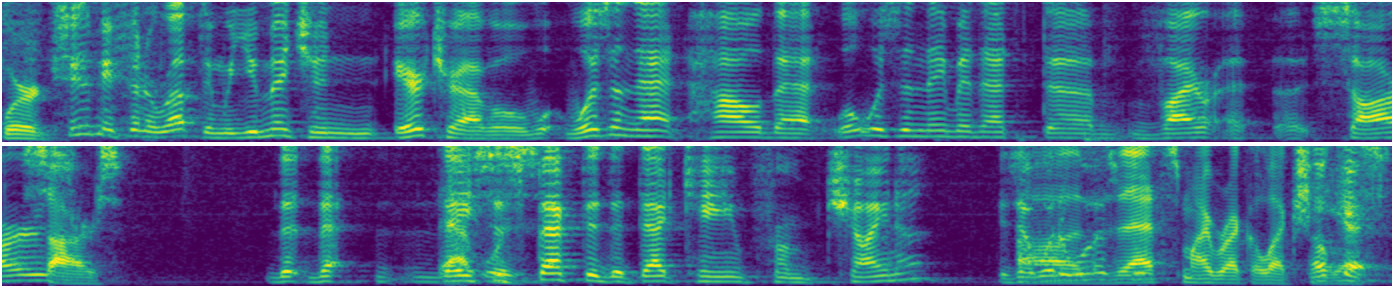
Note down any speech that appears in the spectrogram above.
We're Excuse me for interrupting. When you mentioned air travel, wasn't that how that? What was the name of that uh, virus? Uh, uh, SARS. SARS. That, that they was- suspected that that came from China. Is that what it Uh, was? That's my recollection. okay. Yes.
